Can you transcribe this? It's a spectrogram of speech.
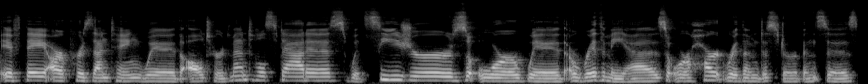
If they are presenting with altered mental status, with seizures, or with arrhythmias or heart rhythm disturbances,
